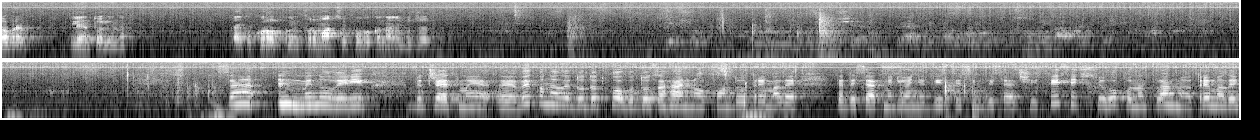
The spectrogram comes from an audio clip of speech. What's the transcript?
Добре, Ліна Толівна, дайте коротку інформацію по виконанню бюджету. Якщо м, можливо, ще репліка, ну, основні напрямки. За минулий рік бюджет ми е, виконали. Додатково до загального фонду отримали 50 мільйонів 276 тисяч. Всього понад план ми отримали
